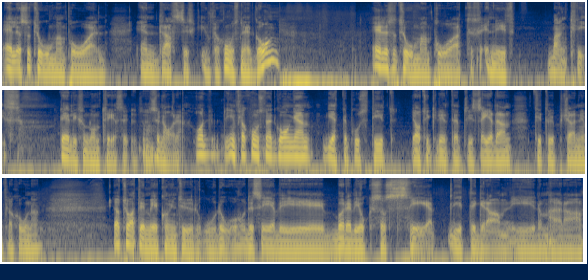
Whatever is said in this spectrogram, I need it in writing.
eller så tror man på en, en drastisk inflationsnedgång. Eller så tror man på att en ny bankkris. Det är liksom de tre scenarierna. Och inflationsnedgången, jättepositivt. Jag tycker inte att vi ser den. Tittar vi på kärninflationen. Jag tror att det är mer konjunkturoro och det ser vi, börjar vi också se lite grann i de här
